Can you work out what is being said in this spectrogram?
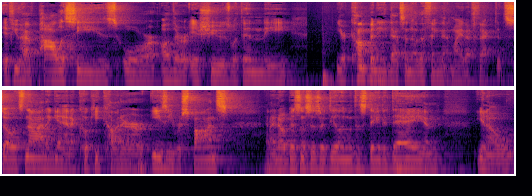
if you have policies or other issues within the your company, that's another thing that might affect it. So it's not again a cookie cutter, easy response. And I know businesses are dealing with this day to day, and you know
